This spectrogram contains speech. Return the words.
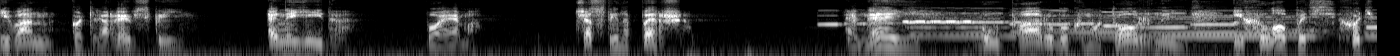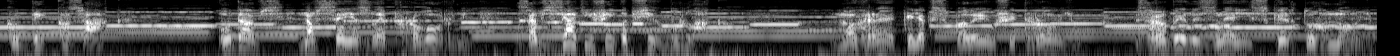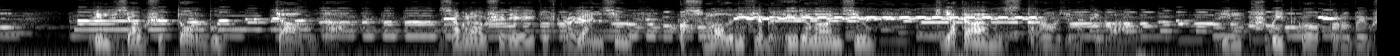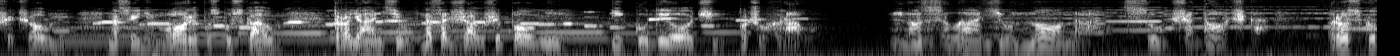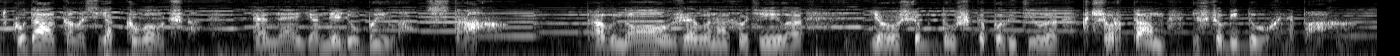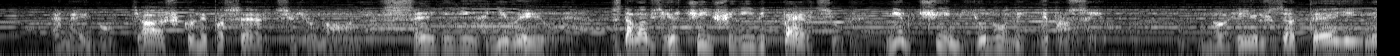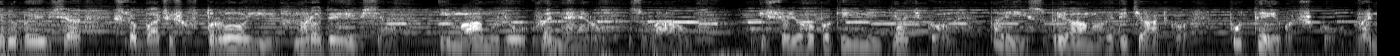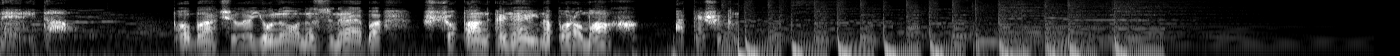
Іван Котляревський Енеїда. Поема. Частина перша. Еней був парубок моторний, і хлопець хоть куди козак. Удавсь на все є зле проворний, завзятіший от всіх бурлак. Но греки, як спаливши трою, зробили з неї скирту гною. Він, взявши торбу, тягу дав, забравши деяких троянців, осмолених, як гиря ланців, п'ятами з трої накивав. Він, швидко поробивши човни, на синє море поспускав, троянців, насаджавши повні, і куди очі почухрав. Но зла юнона, суча дочка, розкуткудакалась, як квочка. Енея не любила страх. Давно вже вона хотіла його, щоб душка полетіла к чортам і щоб і дух не пах. Еней був тяжко не по серцю юноні, все її гнівив, здававсь гірчіше їй від перцю, ні в чим юнони не просив. Но гірш за те їй не любився, що, бачиш, втрої народився, і мамою Венеру звав, і що його покійний дядько Паріс Пріамове дитятко путивочку Венері дав. Побачила юнона з неба, що пан Еней на поромах, а те шепнув.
